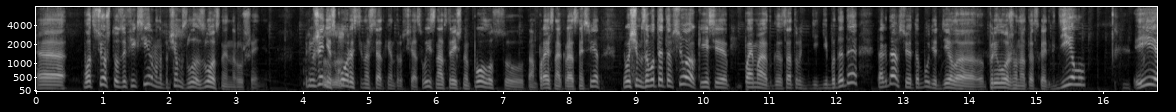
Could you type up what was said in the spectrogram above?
э, вот все, что зафиксировано, причем зло, злостное нарушение. Превышение угу. скорости на 60 км в час, выезд на встречную полосу, там, прайс на красный свет. В общем, за вот это все, если поймают сотрудники ГИБДД, тогда все это будет дело приложено, так сказать, к делу, и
